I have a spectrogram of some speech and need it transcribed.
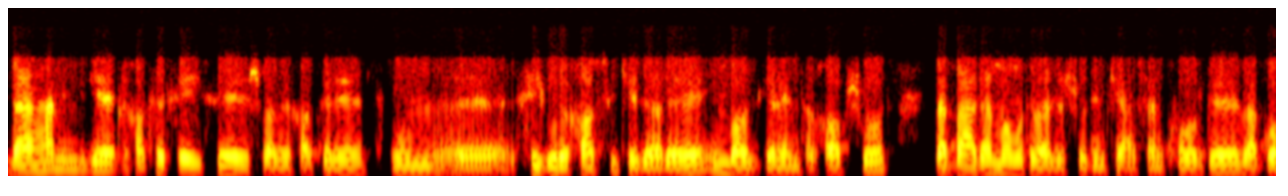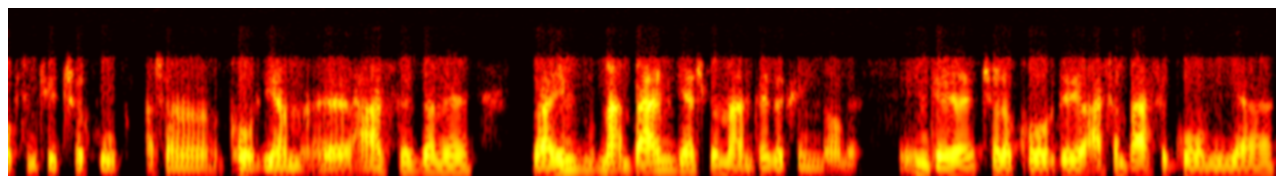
برای همین دیگه به خاطر فیسش و به خاطر اون فیگور خاصی که داره این بازیگر انتخاب شد و بعدا ما متوجه شدیم که اصلا کرده و گفتیم که چه خوب اصلا کردی هم حرف بزنه و این برمیگشت به منطق فیلم نامه. اینکه چرا کرده یا اصلا بحث قومیت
